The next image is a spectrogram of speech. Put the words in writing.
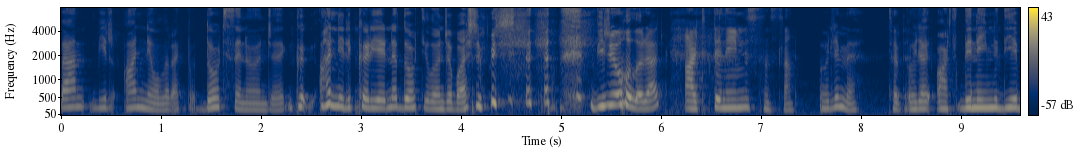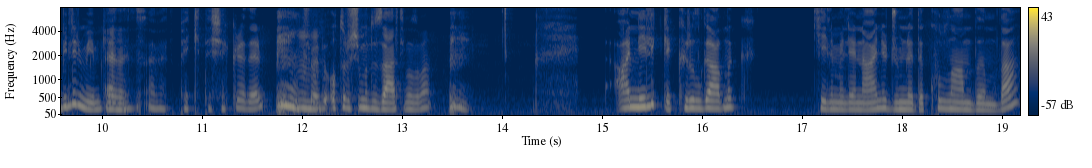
ben bir anne olarak böyle 4 sene önce annelik kariyerine 4 yıl önce başlamış biri olarak. Artık deneyimlisin sen. Öyle mi? Tabii. Öyle artık deneyimli diyebilir miyim? Kendime? Evet. Evet. Peki teşekkür ederim. Şöyle bir oturuşumu düzelteyim o zaman. Annelikle kırılganlık kelimelerini aynı cümlede kullandığımda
